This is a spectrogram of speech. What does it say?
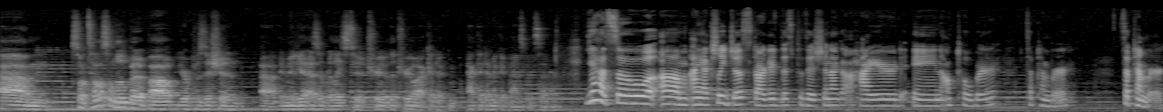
Um, so tell us a little bit about your position, uh, Emilia, as it relates to Trio, the Trio Academic, Academic Advancement Center. Yeah, so um, I actually just started this position. I got hired in October, September, September.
